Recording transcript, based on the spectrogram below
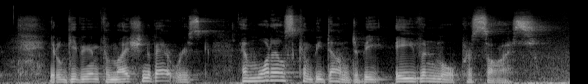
It'll give you information about risk and what else can be done to be even more precise.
